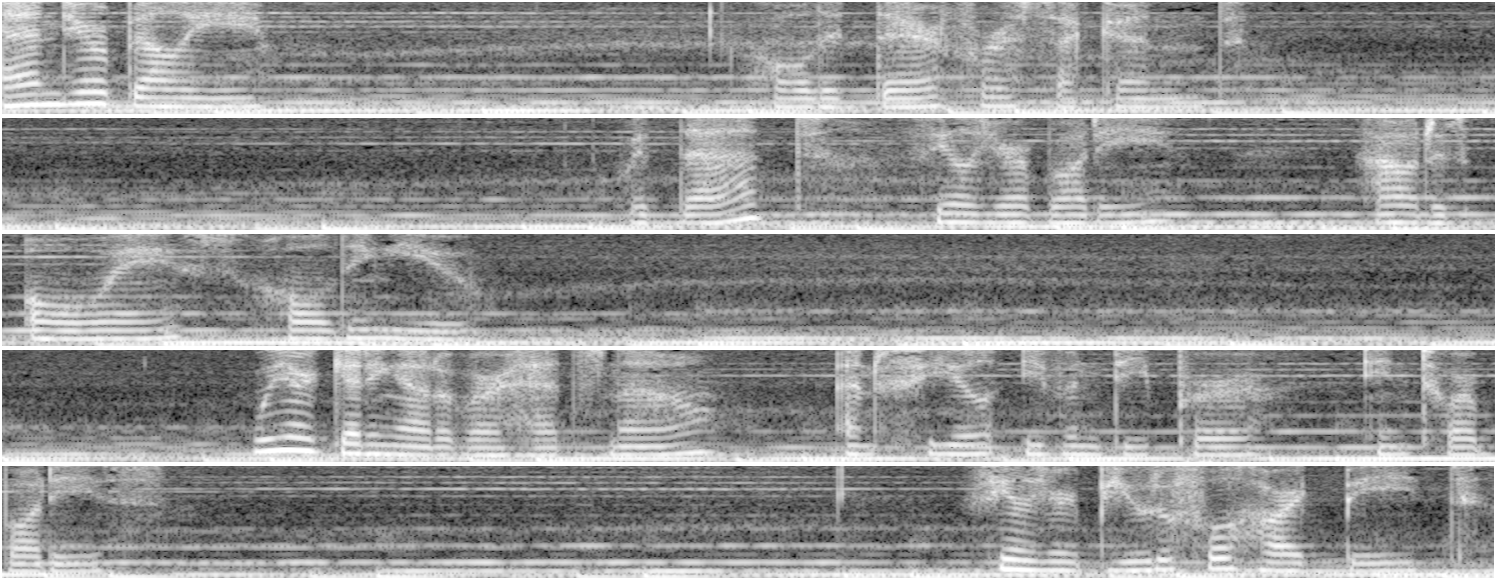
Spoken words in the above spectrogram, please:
and your belly. Hold it there for a second. With that, feel your body, how it is always holding you. We are getting out of our heads now and feel even deeper into our bodies. Feel your beautiful heartbeat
